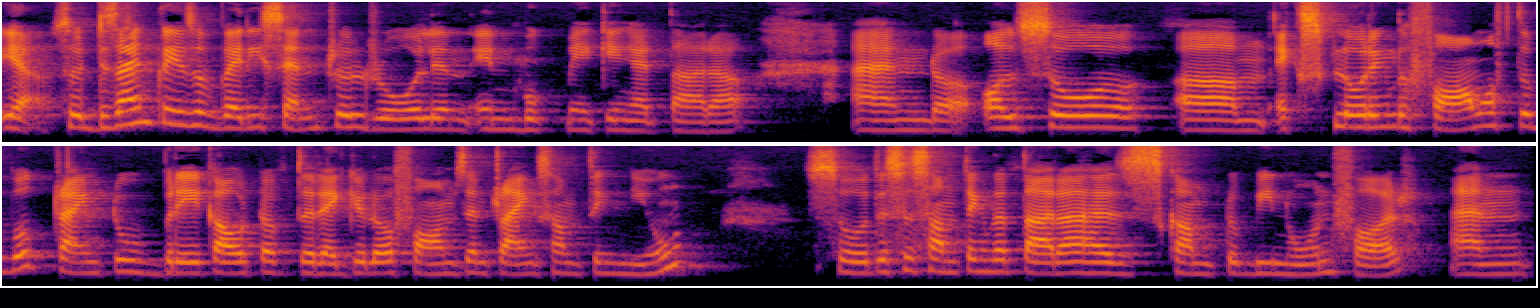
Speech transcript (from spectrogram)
Yeah so design plays a very central role in in bookmaking at tara. And uh, also um, exploring the form of the book trying to break out of the regular forms and trying something new so this is something that Tara has come to be known for, and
